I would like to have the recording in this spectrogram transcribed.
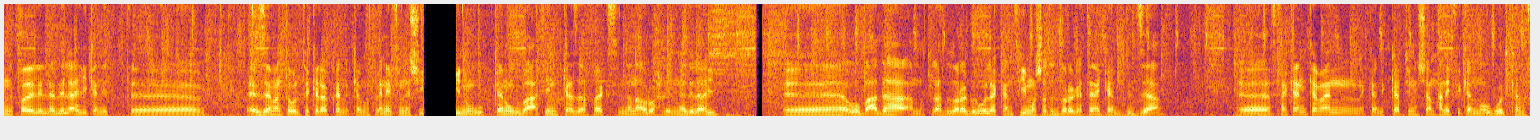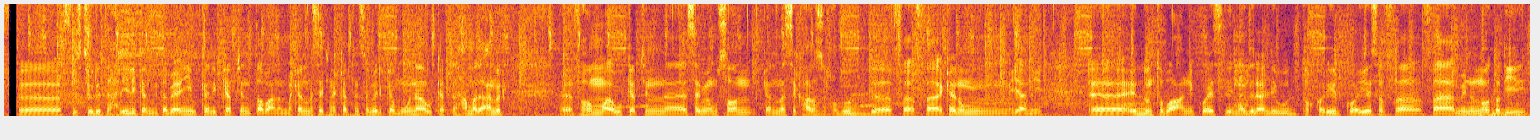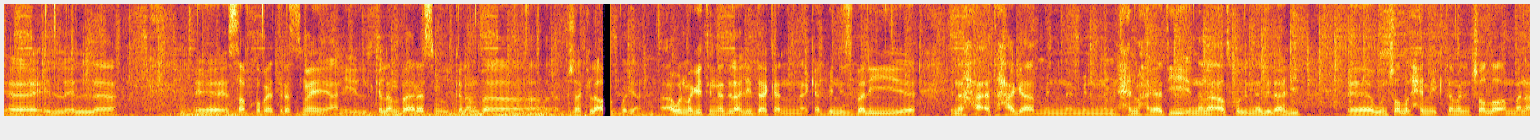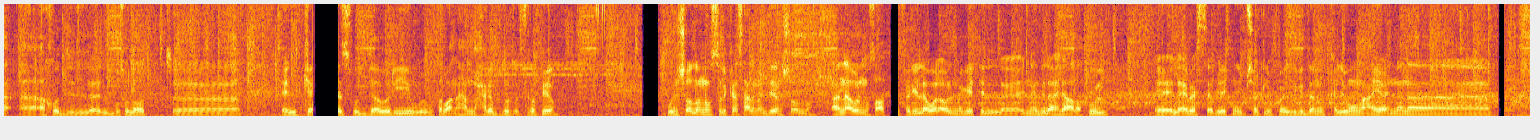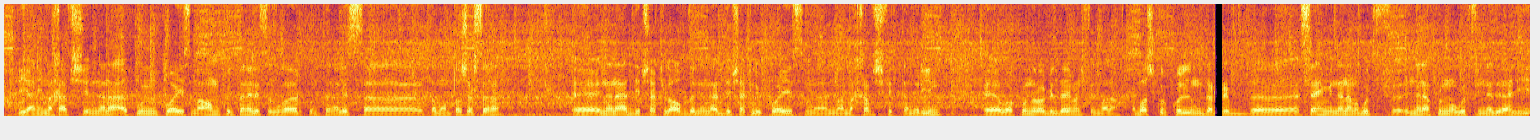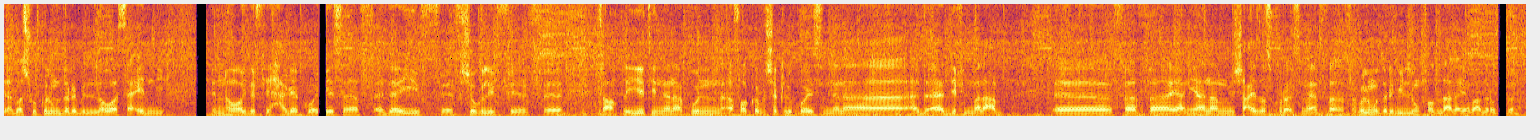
انتقالي للنادي الأهلي كانت آه، زي ما أنت قلت كده كان كانوا متابعيني في الناشئين وكانوا باعتين كذا فاكس إن أنا أروح للنادي الأهلي. آه، وبعدها أما طلعت الدرجة الأولى كان في ماتشات الدرجة الثانية كانت بتتذاع. آه، فكان كمان كان الكابتن هشام حنفي كان موجود كان في في استوديو تحليلي كان متابعني وكان الكابتن طبعا لما كان ماسكنا الكابتن سمير كمونة والكابتن محمد عامر. آه، فهم والكابتن سامي قمصان كان ماسك حرس الحدود آه، فكانوا يعني آه، ادوا انطباع عني كويس للنادي الأهلي وتقارير كويسة. فمن النقطة دي آه، آه، الصفقة بقت رسمية يعني الكلام بقى رسمي والكلام بقى بشكل أكبر يعني. أول ما جيت النادي الأهلي ده كان كان بالنسبة لي آه، إن أنا حققت حاجة من من من حلم حياتي إن أنا أدخل النادي الأهلي. آه، وإن شاء الله الحلم يكتمل إن شاء الله أما أنا آه، آخد ال- البطولات آه، الكاس والدوري وطبعا أهم حاجة بطولة إفريقيا. وإن شاء الله نوصل لكأس العالم للانديه إن شاء الله. أنا أول ما صعدت الفريق الأول أول ما جيت ال- النادي الأهلي على طول آه، اللعيبة استقبلتني بشكل كويس جدا واتكلموا معايا إن أنا يعني ما اخافش إن أنا أكون كويس معاهم. كنت أنا لسه صغير كنت أنا لسه 18 سنة. آه، إن أنا أدي بشكل أفضل إن أنا أدي بشكل كويس ما أخافش في التمرين آه، وأكون راجل دايما في الملعب. بشكر كل مدرب ساهم إن أنا موجود في إن أنا أكون موجود في النادي الأهلي. بشكر كل مدرب اللي هو ساعدني إن هو يضيف لي حاجة كويسة في أدائي في, في شغلي في, في في عقليتي إن أنا أكون أفكر بشكل كويس إن أنا ادي في الملعب آه، فيعني أنا مش عايز أذكر أسماء فكل المدربين لهم فضل عليا بعد ربنا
